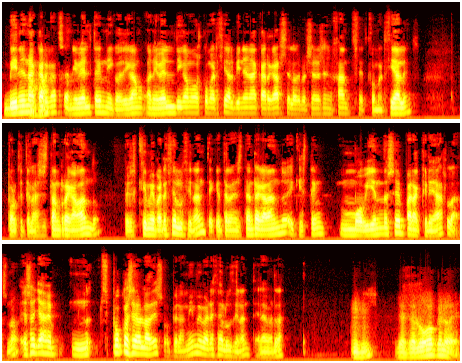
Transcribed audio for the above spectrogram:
Vienen a cargarse a nivel técnico, digamos, a nivel, digamos, comercial, vienen a cargarse las versiones enhanced comerciales porque te las están regalando. Pero es que me parece alucinante que te las estén regalando y que estén moviéndose para crearlas, ¿no? Eso ya poco se habla de eso, pero a mí me parece alucinante, la verdad. Desde luego que lo es.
